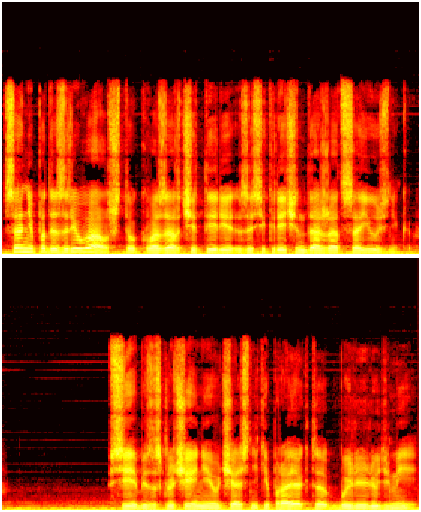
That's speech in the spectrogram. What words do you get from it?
Саня подозревал, что Квазар-4 засекречен даже от союзников – все, без исключения участники проекта, были людьми,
